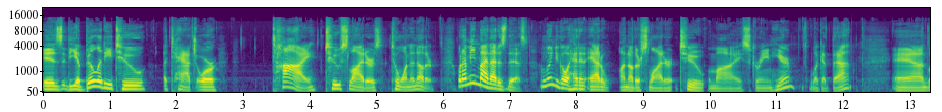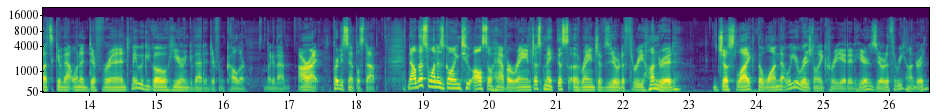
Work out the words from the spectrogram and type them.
is the ability to attach or tie two sliders to one another. What I mean by that is this. I'm going to go ahead and add another slider to my screen here. Look at that. And let's give that one a different, maybe we could go here and give that a different color. Look at that. All right, pretty simple stuff. Now this one is going to also have a range. Let's make this a range of 0 to 300 just like the one that we originally created here, 0 to 300.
